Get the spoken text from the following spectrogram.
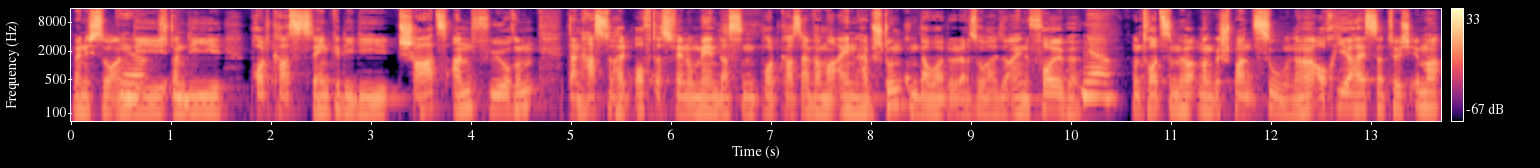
Wenn ich so an ja, die, stimmt. an die Podcasts denke, die die Charts anführen, dann hast du halt oft das Phänomen, dass ein Podcast einfach mal eineinhalb Stunden dauert oder so, also eine Folge. Ja. Und trotzdem hört man gespannt zu. Ne? Auch hier heißt natürlich immer,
